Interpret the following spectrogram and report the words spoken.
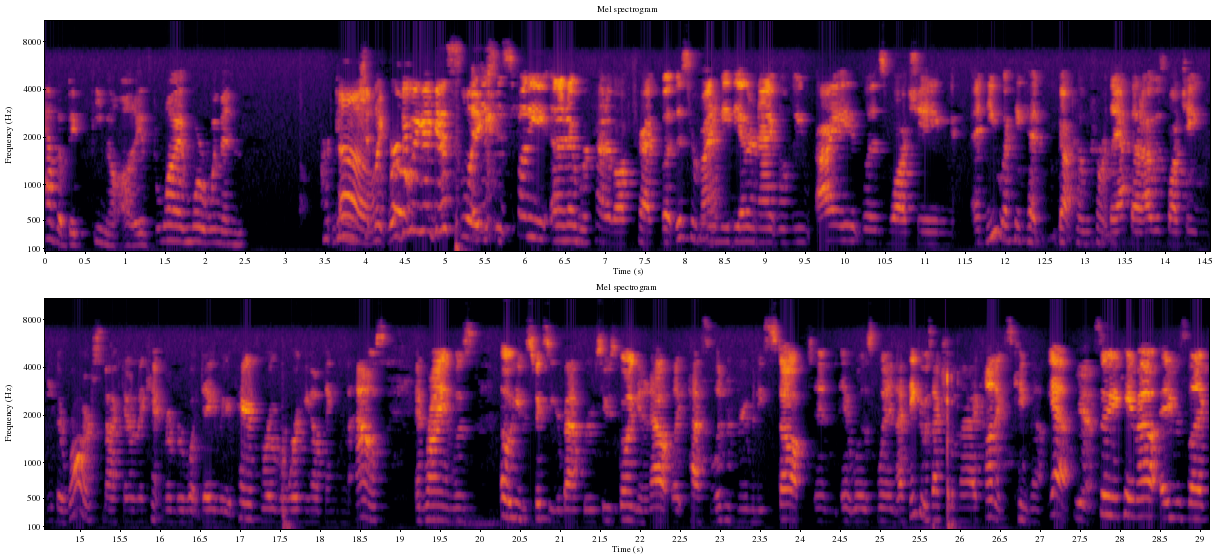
have a big female audience, but why more women aren't doing Oh. shit like we're doing, I guess. Like, this is funny, and I know we're kind of off track, but this reminded me the other night when we I was watching, and you I think had got home shortly after that. I was watching either Raw or SmackDown. I can't remember what day, but your parents were over working on things in the house, and Ryan was. Oh, he was fixing your bathroom, so he was going in and out like past the living room, and he stopped, and it was when I think it was actually when the IIconics came out. Yeah, yeah. so he came out and he was like,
